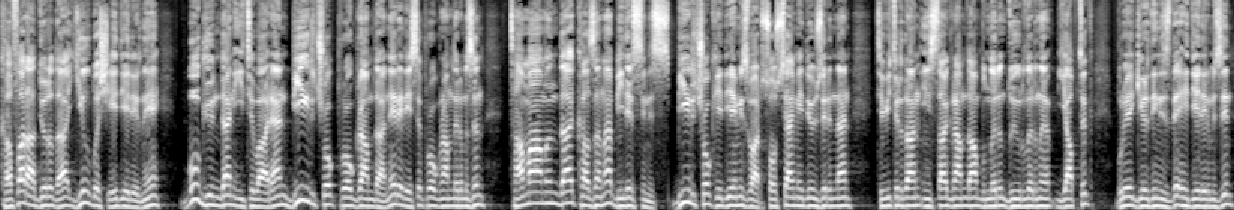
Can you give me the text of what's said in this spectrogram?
Kafa Radyo'da da yılbaşı hediyelerini bugünden itibaren birçok programda neredeyse programlarımızın tamamında kazanabilirsiniz. Birçok hediyemiz var sosyal medya üzerinden Twitter'dan Instagram'dan bunların duyurularını yaptık. Buraya girdiğinizde hediyelerimizin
